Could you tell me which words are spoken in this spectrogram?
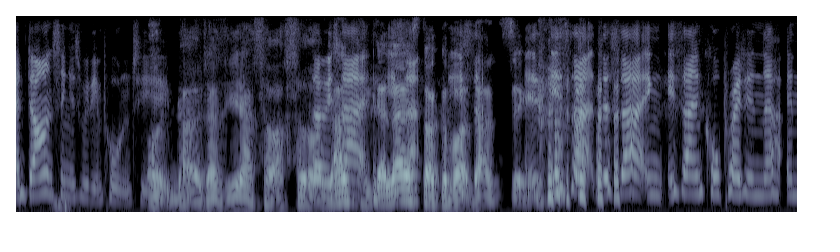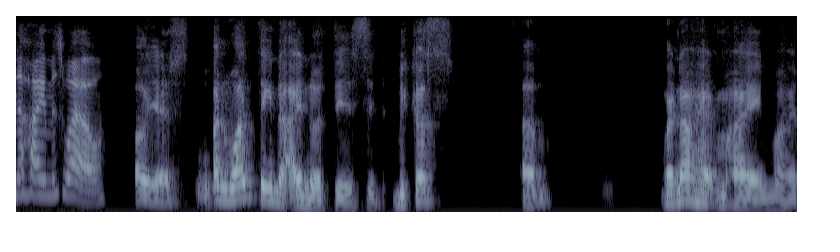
and dancing is really important to oh, you. Oh, that, yeah. So, so, so dancing. That, yeah, let's that, talk about that, dancing. Is, is that does that in, is that incorporated in the in the home as well? Oh yes. One one thing that I noticed because um when I had my my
